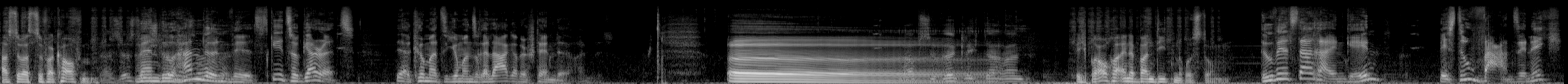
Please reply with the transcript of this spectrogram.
Hast du was zu verkaufen? Wenn du handeln Sache. willst, geh zu Garrett. Der kümmert sich um unsere Lagerbestände. Äh. Glaubst du wirklich daran? Ich brauche eine Banditenrüstung. Du willst da reingehen? Bist du wahnsinnig?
